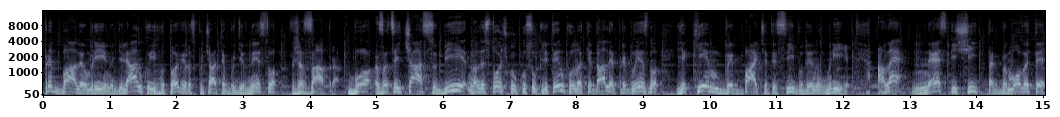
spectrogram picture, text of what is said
придбали омріяну ділянку і готові розпочати будівництво вже завтра. Бо за цей час собі на листочку кусу клітинку накидали приблизно, яким ви бачите свій будинок мрії. Але не спішіть, так би мовити.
